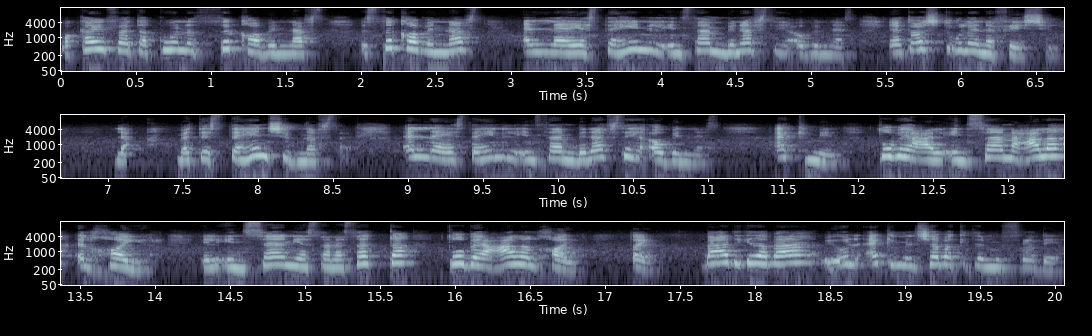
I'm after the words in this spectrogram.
وكيف تكون الثقة بالنفس؟ الثقة بالنفس ألا يستهين الإنسان بنفسه أو بالناس. يعني تقعدش تقول أنا فاشل. لا ما تستهنش بنفسك. ألا يستهين الإنسان بنفسه أو بالناس. أكمل. طبع الإنسان على الخير. الإنسان يا سنة ستة طبع على الخير. طيب بعد كده بقى بيقول اكمل شبكة المفردات.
